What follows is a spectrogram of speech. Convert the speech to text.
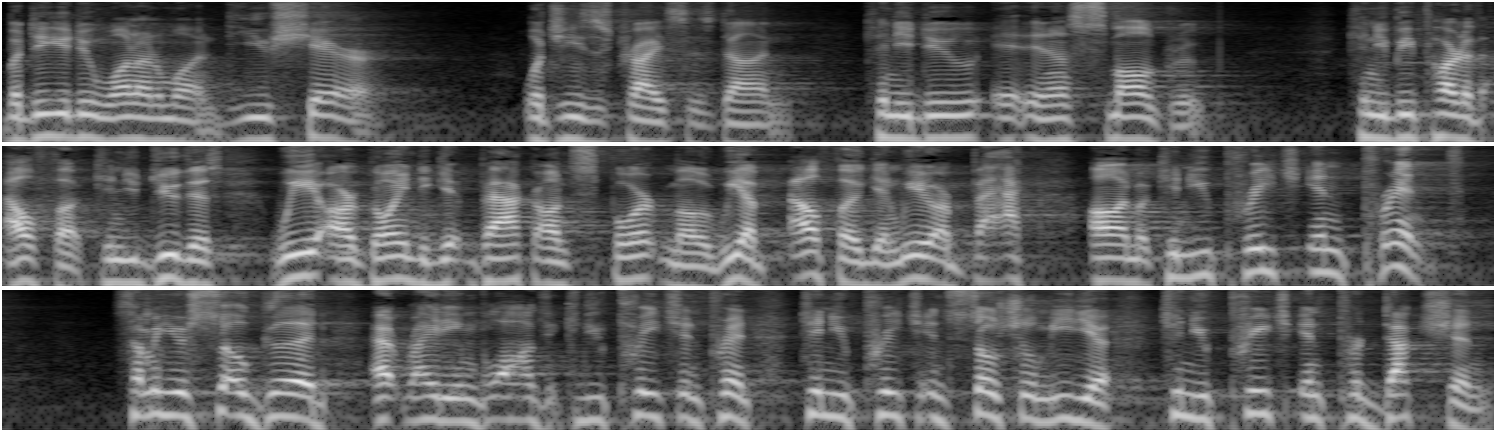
But do you do one on one? Do you share what Jesus Christ has done? Can you do it in a small group? Can you be part of Alpha? Can you do this? We are going to get back on sport mode. We have Alpha again. We are back on, can you preach in print? Some of you are so good at writing blogs. Can you preach in print? Can you preach in social media? Can you preach in production?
